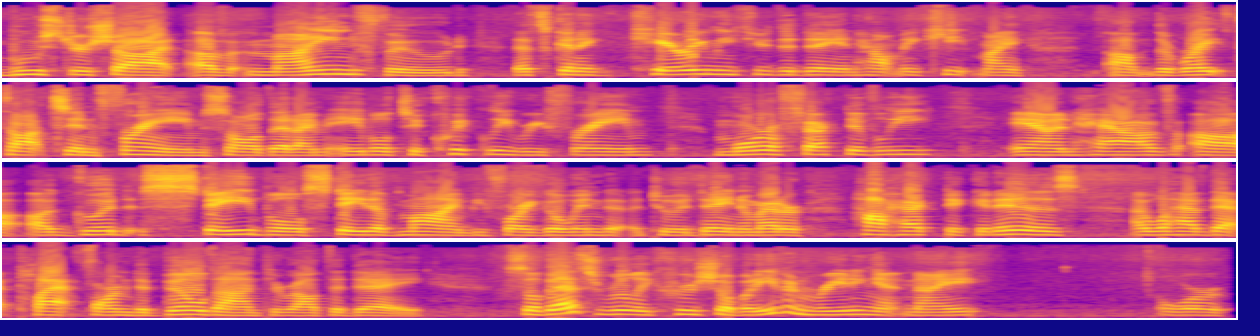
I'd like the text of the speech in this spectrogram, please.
booster shot of mind food that's going to carry me through the day and help me keep my um, the right thoughts in frame so that I'm able to quickly reframe more effectively and have uh, a good, stable state of mind before I go into to a day. No matter how hectic it is, I will have that platform to build on throughout the day. So that's really crucial. But even reading at night or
